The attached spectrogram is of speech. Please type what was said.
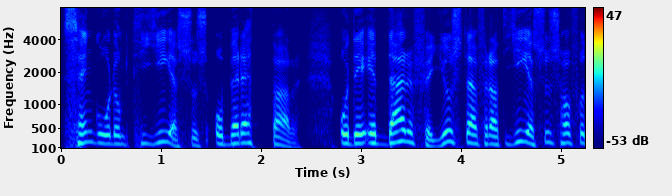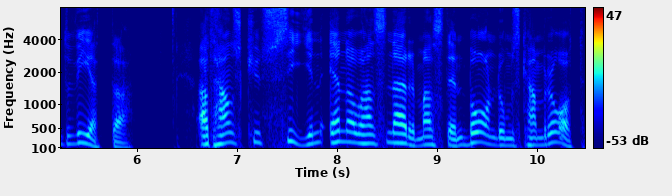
Sen går de till Jesus och berättar. Och det är därför, just därför att Jesus har fått veta att hans kusin, en av hans närmaste, en barndomskamrat,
